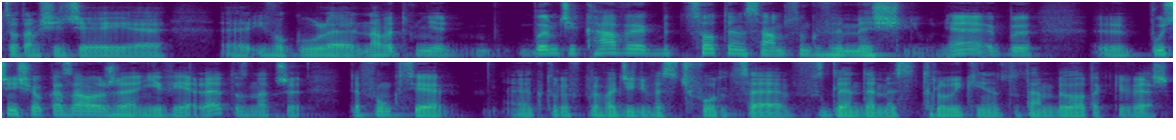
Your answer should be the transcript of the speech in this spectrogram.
co tam się dzieje i w ogóle nawet mnie, byłem ciekawy jakby co ten Samsung wymyślił, nie? Jakby później się okazało, że niewiele, to znaczy te funkcje które wprowadzili w S4 względem S3, no to tam było takie, wiesz,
